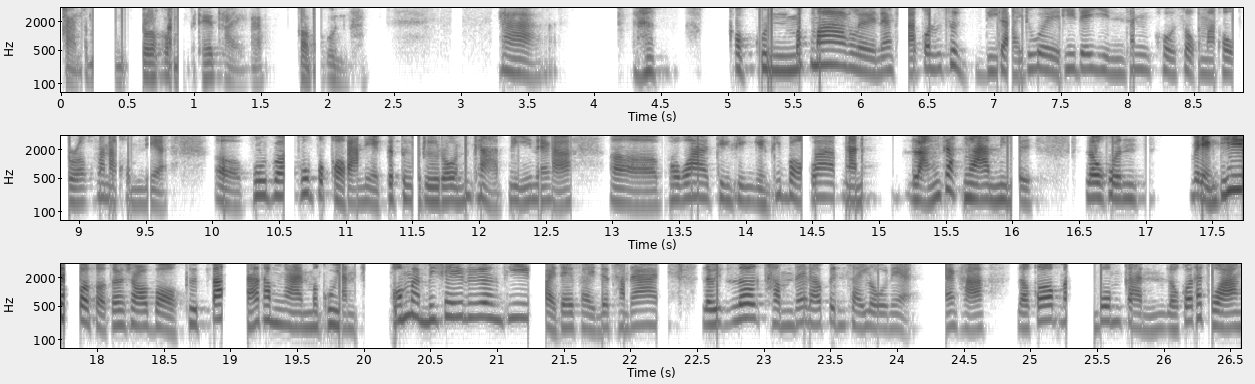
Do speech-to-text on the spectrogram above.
ผ่านสมาคมโทรคมแห่งประเทศไทยครับ ขอบคุณครับ ค่ะ ขอบคุณมาก ๆ เลยนะคะ ก็รู้สึกดีใจด้วยที่ได้ยินท่านโฆษกมาคมโทรคมนาคมเนี่ยพูดว่าผู้ประกอบการเนี่ยกระตือรือร้นขนาดนี้นะคะเเพราะว่าจริง ๆ อย่างที่บอกว่างานหลังจากงานนี้เลยเราควรอย่างที่กสทชบอกคือตั้งคณะทำงานมาคุยกันเพราะมันไม่ใช่เรื่องที่ฝ่ายใดฝ่ายจะทำได้เราเลิกทำได้แล้วเป็นไซโลเนี่ยนะคะแล้วก็มาร่วมกันเราก็ถ้าวาง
